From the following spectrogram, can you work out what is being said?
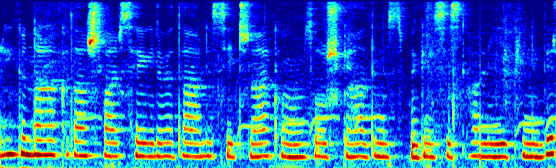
İyi günler arkadaşlar, sevgili ve değerli seyirciler Kanalımıza hoş geldiniz. Bugün sizlerle yepyeni bir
